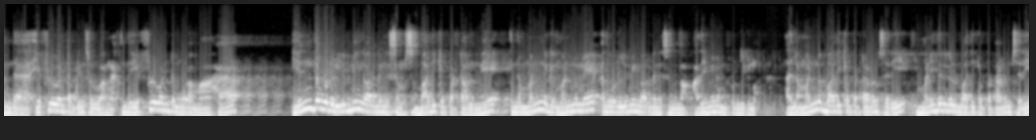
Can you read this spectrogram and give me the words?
அந்த எஃப்ளூவன்ட் அப்படின்னு சொல்லுவாங்க. இந்த எஃப்ளூவன்ட் மூலமாக எந்த ஒரு லிவிங் ஆர்கானிசம்ஸ் பாதிக்கப்பட்டாலுமே இந்த மண்ணுக்கு மண்ணுமே அது ஒரு லிவிங் ஆர்கானிசம் தான். அதையுமே நம்ம புரிஞ்சுக்கணும். அதுல மண்ணு பாதிக்கப்பட்டாலும் சரி மனிதர்கள் பாதிக்கப்பட்டாலும் சரி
